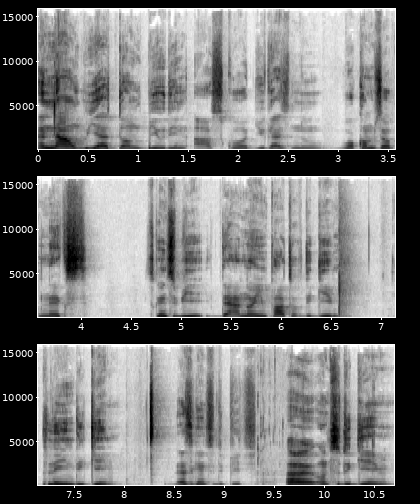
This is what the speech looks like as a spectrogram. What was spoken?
And now we are done building our squad. You guys know what comes up next. It's going to be the annoying part of the game, playing the game. Let's get into the pitch. Uh, onto the game.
